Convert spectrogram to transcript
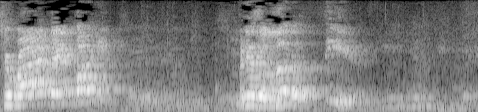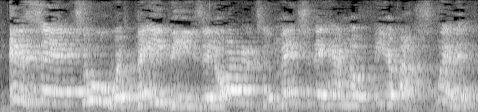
to ride that bike. But there's a little fear. It is said too with babies, in order to make sure they have no fear about swimming,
